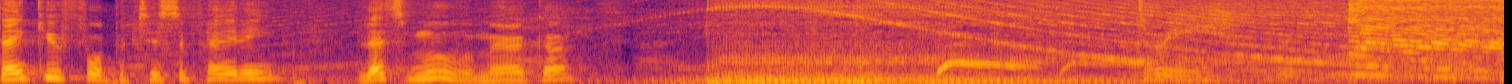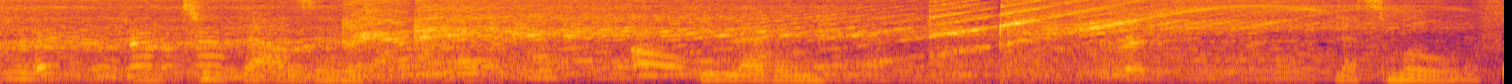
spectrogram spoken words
Thank you for participating. Let's move, America. Three. 2011. Let's move.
